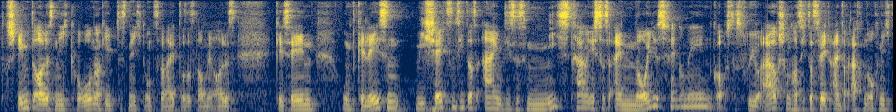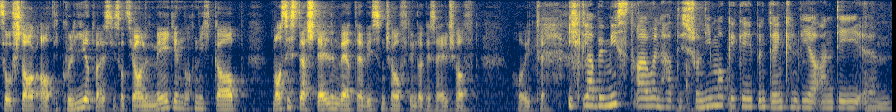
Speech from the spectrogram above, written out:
das stimmt alles nicht, Corona gibt es nicht und so weiter, das haben wir alles gesehen und gelesen. Wie schätzen Sie das ein, dieses Misstrauen? Ist das ein neues Phänomen? Gab es das früher auch schon? Hat sich das vielleicht einfach auch noch nicht so stark artikuliert, weil es die sozialen Medien noch nicht gab? Was ist der Stellenwert der Wissenschaft in der Gesellschaft heute? Ich glaube, Misstrauen hat es schon immer gegeben. Denken wir an die ähm,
